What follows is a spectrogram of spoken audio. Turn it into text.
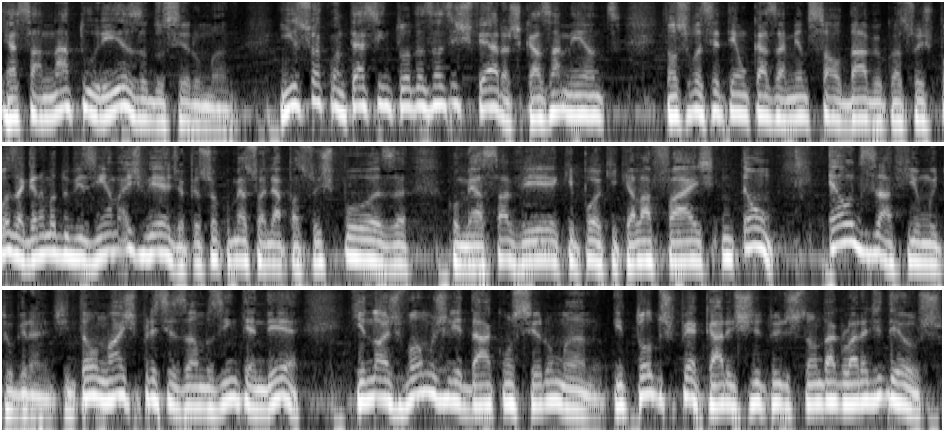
essa natureza do ser humano. Isso acontece em todas as esferas, casamento. Então, se você tem um casamento saudável com a sua esposa, a grama do vizinho é mais verde. A pessoa começa a olhar para sua esposa, começa a ver que, pô, o que, que ela faz. Então, é um desafio muito grande. Então, nós precisamos entender que nós vamos lidar com o ser humano e todos pecaram e instituídos estão da glória de Deus.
